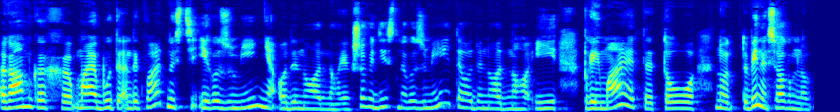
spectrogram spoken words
рамках має бути адекватності і розуміння один одного. Якщо ви дійсно розумієте один одного і приймаєте, то ну тобі не соромно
